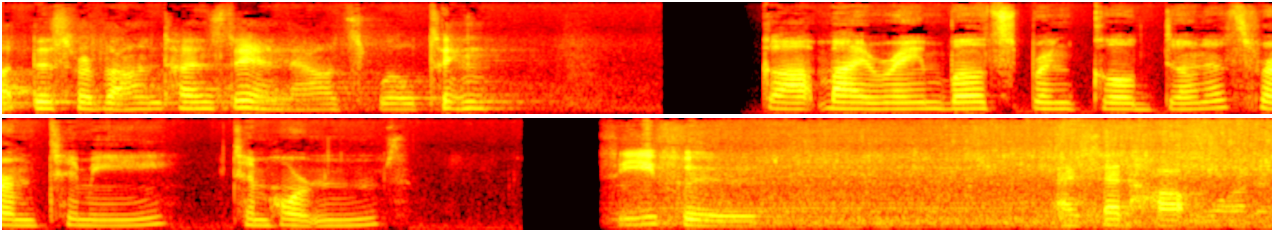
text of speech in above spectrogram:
Got this for Valentine's Day and now it's wilting. Got my rainbow sprinkled donuts from Timmy, Tim Hortons. Seafood. I said hot water.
